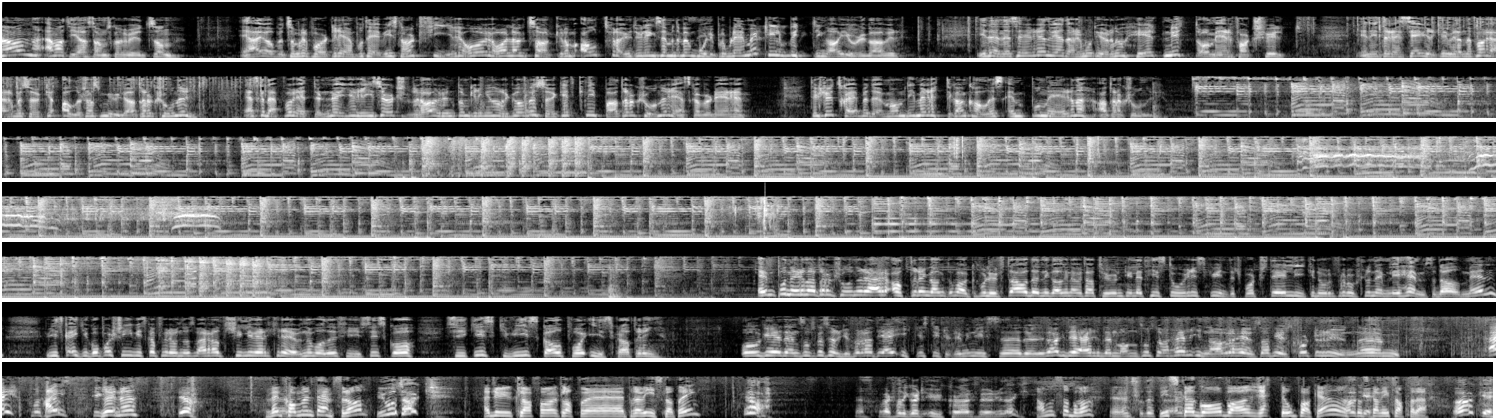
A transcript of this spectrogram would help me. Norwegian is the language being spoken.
Navn er Mathias Damsgaard Rudsson. Jeg har jobbet som reporter i på TV i snart fire år og har lagd saker om alt fra utviklingshemmede med boligproblemer til bytting av julegaver. I denne serien vil jeg derimot gjøre noe helt nytt og mer fartsfylt. En interesse jeg virkelig brenner for, er å besøke alle slags mulige attraksjoner. Jeg skal derfor etter nøye research dra rundt omkring i Norge og besøke et knippe attraksjoner jeg skal vurdere. Til slutt skal jeg bedømme om de med rette kan kalles imponerende attraksjoner. Imponerende attraksjoner er atter en gang tilbake på lufta, og denne gangen har vi tatt turen til et historisk vintersportssted like nord for Oslo, nemlig Hemsedal. Men vi skal ikke gå på ski, vi skal prøve noe som er atskillig mer krevende både fysisk og psykisk. Vi skal på isklatring. Og eh, den som skal sørge for at jeg ikke styrter til min visse død i dag, det er den mannen som står her, innehaver av Hemsedal fjellsport, Rune Hei, Mathias. Hei, Rune. Ja. Velkommen til Hemsedal. Jo, takk. Er du klar for å klatre, prøve isklatring? Ja. ja. I hvert fall ikke vært uklar før i dag. Ja, men Så bra. Ja, så dette Vi er- skal gå bare rett opp bak her, og så skal vi klatre der. Ok.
